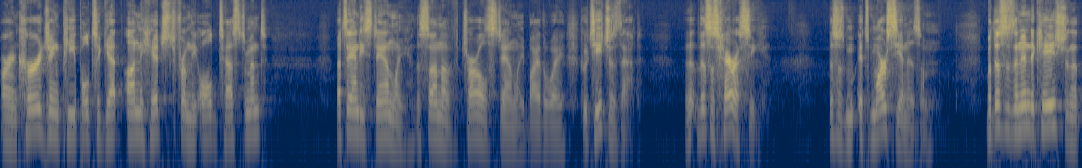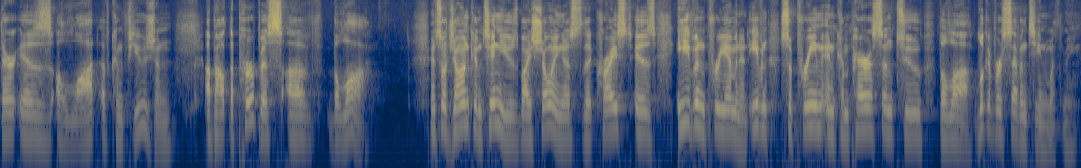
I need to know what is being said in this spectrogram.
are encouraging people to get unhitched from the Old Testament that's Andy Stanley, the son of Charles Stanley, by the way, who teaches that. This is heresy. This is it's Marcionism. But this is an indication that there is a lot of confusion about the purpose of the law. And so John continues by showing us that Christ is even preeminent, even supreme in comparison to the law. Look at verse 17 with me.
